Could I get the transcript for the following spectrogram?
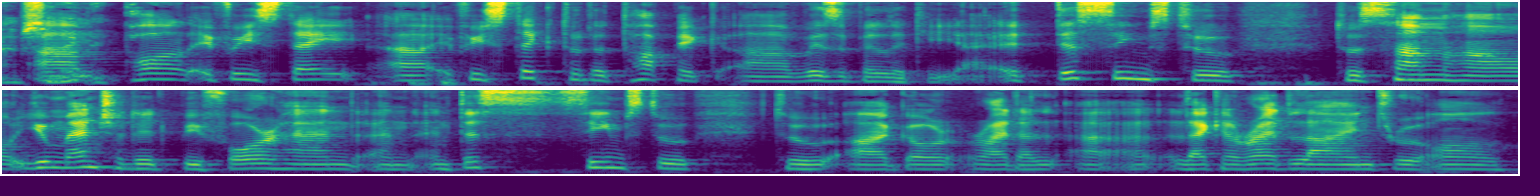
Absolutely. Um, Paul, if we stay, uh, if we stick to the topic uh, visibility, uh, it, this seems to to somehow you mentioned it beforehand, and and this seems to to uh, go right a, uh, like a red line through all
